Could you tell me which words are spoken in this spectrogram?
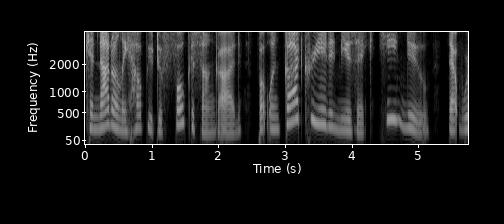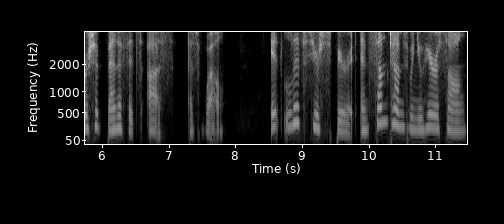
can not only help you to focus on God, but when God created music, He knew that worship benefits us as well. It lifts your spirit, and sometimes when you hear a song,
